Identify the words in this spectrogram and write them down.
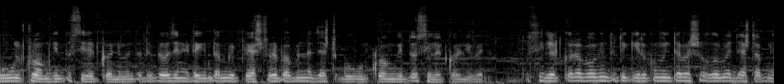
Google chrome কিন্তু সিলেক্ট করে নেবেন। তো দেখতে পাচ্ছেন, এটা কিন্তু আপনি প্লে স্টোরে পাবেন না জাস্ট গুগল ক্রোম কিন্তু সিলেক্ট করে নেবেন। তো সিলেক্ট করার পর কিন্তু ঠিক এরকম ইন্টারভেস শো করবে জাস্ট আপনি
